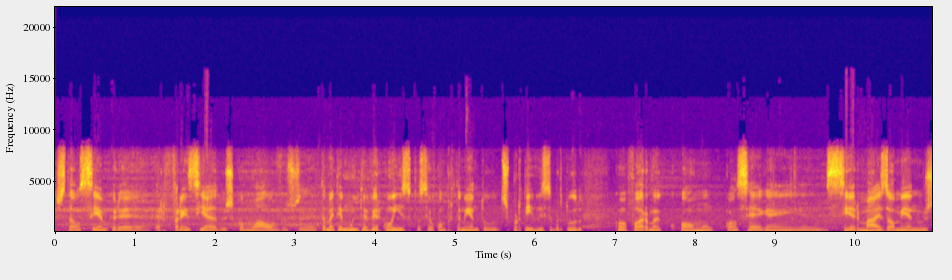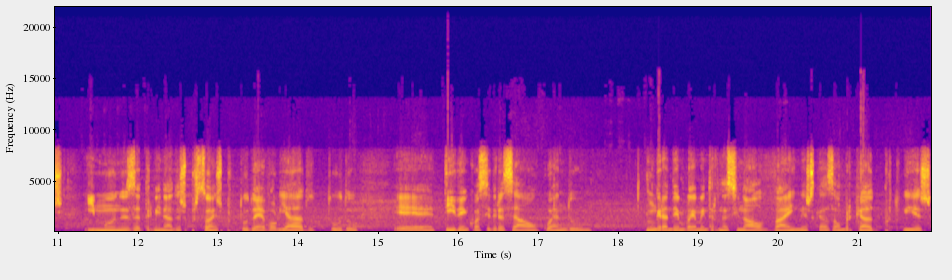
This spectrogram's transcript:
estão sempre uh, referenciados como alvos, também tem muito a ver com isso, com o seu comportamento desportivo e, sobretudo, com a forma como conseguem ser mais ou menos imunes a determinadas pressões, porque tudo é avaliado, tudo é tido em consideração quando um grande emblema internacional vem, neste caso, ao mercado português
